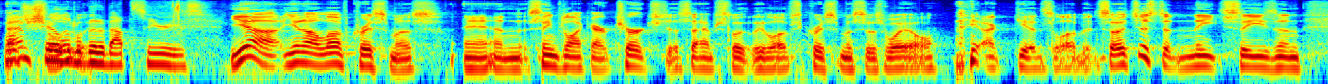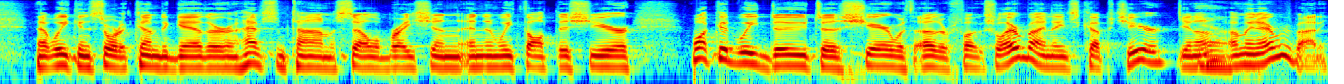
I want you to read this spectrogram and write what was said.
Why don't you share a little bit about the series? Yeah, you know, I love Christmas, and it seems like our church just absolutely loves Christmas as well. our kids love it. So it's just a neat season that we can sort of come together and have some time of celebration. And then we thought this year, what could we do to share with other folks? Well, everybody needs a cup of cheer, you know? Yeah. I mean, everybody.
